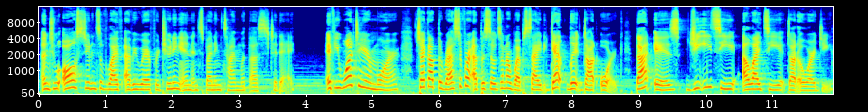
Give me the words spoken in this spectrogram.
and to all students of life everywhere for tuning in and spending time with us today. If you want to hear more, check out the rest of our episodes on our website, getlit.org. That is G E T L I T.org.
